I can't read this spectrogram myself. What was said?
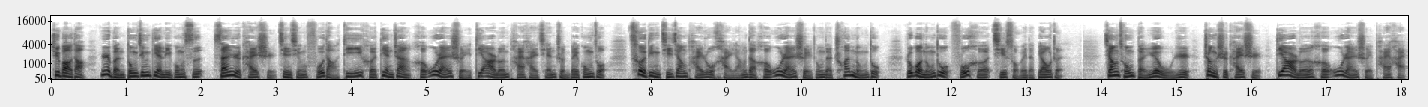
据报道，日本东京电力公司三日开始进行福岛第一核电站核污染水第二轮排海前准备工作，测定即将排入海洋的核污染水中的氚浓度。如果浓度符合其所谓的标准，将从本月五日正式开始第二轮核污染水排海。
